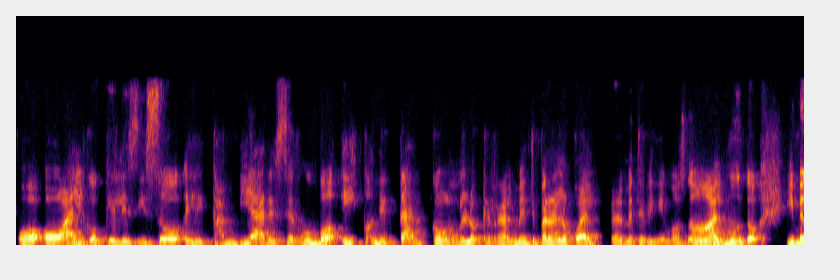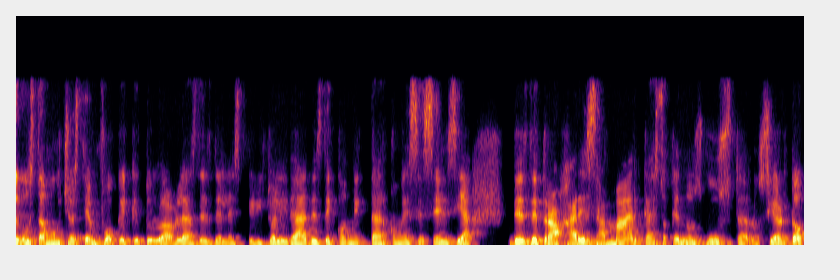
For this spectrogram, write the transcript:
o, o algo que les hizo eh, cambiar ese rumbo y conectar con lo que realmente, para lo cual realmente vinimos, ¿no? Al mundo. Y me gusta mucho este enfoque que tú lo hablas desde la espiritualidad, desde conectar con esa esencia, desde trabajar esa marca, esto que nos gusta, ¿no es cierto?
